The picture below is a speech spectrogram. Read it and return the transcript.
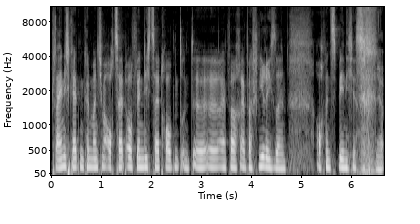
Kleinigkeiten können manchmal auch zeitaufwendig, zeitraubend und äh, äh, einfach, einfach schwierig sein, auch wenn es wenig ist. Ja.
